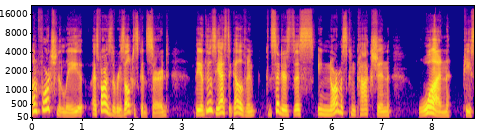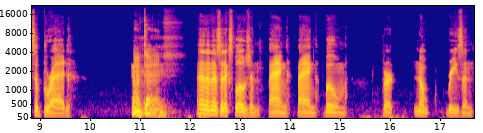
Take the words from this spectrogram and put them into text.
Unfortunately, as far as the result is concerned, the enthusiastic elephant considers this enormous concoction one piece of bread. Dun dun. And then there's an explosion. Bang, bang, boom. For no reason.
